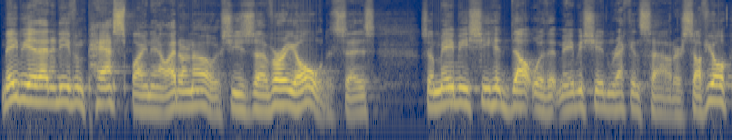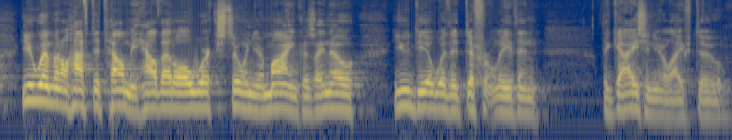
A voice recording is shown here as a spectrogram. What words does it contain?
Maybe that had even passed by now. I don't know. She's uh, very old, it says. So maybe she had dealt with it. Maybe she had reconciled herself. You'll, you women will have to tell me how that all works through in your mind because I know you deal with it differently than the guys in your life do.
